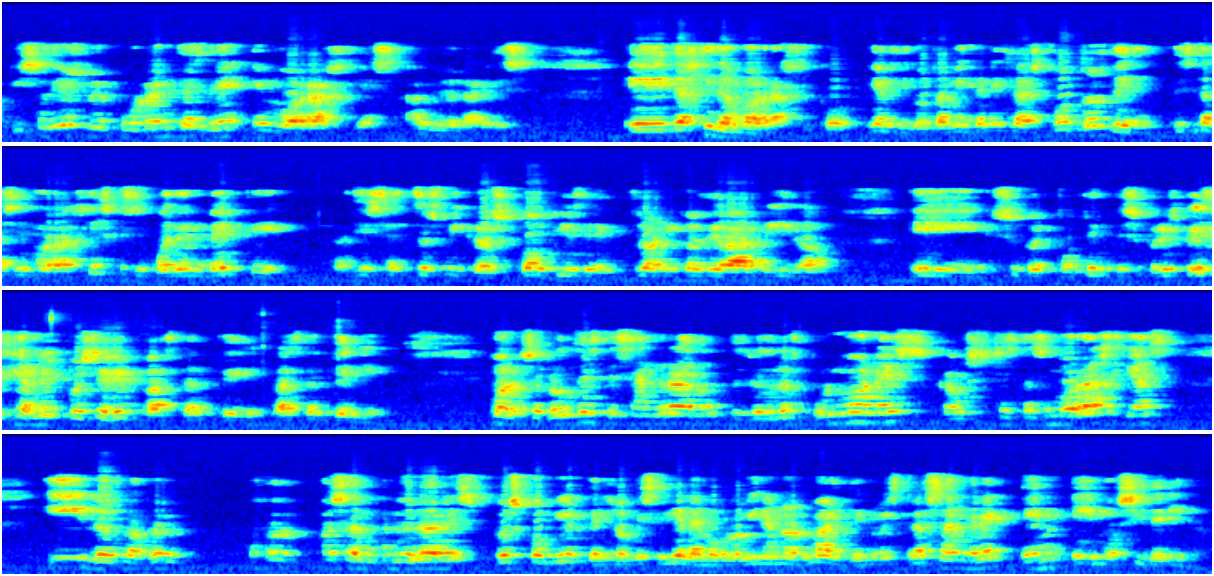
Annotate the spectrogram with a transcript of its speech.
episodios recurrentes de hemorragias alveolares. Eh, tejido hemorrágico. Ya os digo, también tenéis las fotos de, estas hemorragias que se pueden ver que gracias a estos microscopios electrónicos de barrido eh, súper potentes, súper especiales, pues se ven bastante, bastante bien. Bueno, se produce este sangrado dentro de los pulmones, causa estas hemorragias y los macrófagos alveolares pues convierten lo que sería la hemoglobina normal de nuestra sangre en hemosiderina.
